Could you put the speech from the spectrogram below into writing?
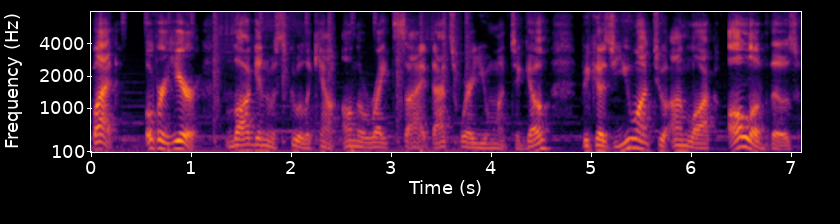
but over here, log in with school account on the right side. That's where you want to go because you want to unlock all of those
